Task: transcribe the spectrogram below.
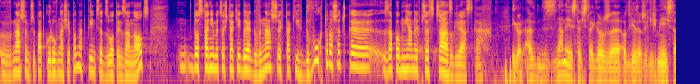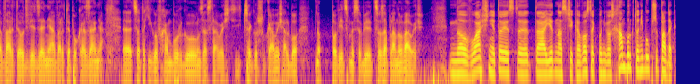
w naszym przypadku równa się ponad 500 zł za noc, dostaniemy coś takiego jak w naszych takich dwóch troszeczkę zapomnianych przez czas gwiazdkach. Igor, a znany jesteś z tego, że odwiedzasz jakieś miejsca warte odwiedzenia, warte pokazania. E, Co takiego w Hamburgu zastałeś? Czego szukałeś albo, no powiedzmy sobie, co zaplanowałeś? No właśnie, to jest e, ta jedna z ciekawostek, ponieważ Hamburg to nie był przypadek.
